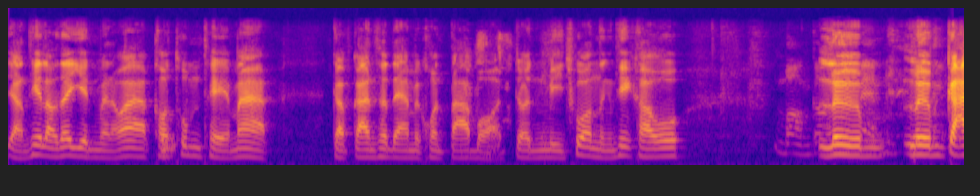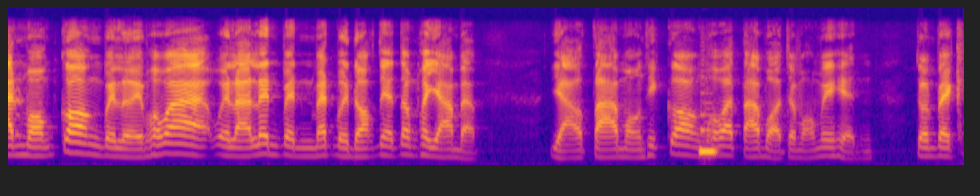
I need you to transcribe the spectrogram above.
อย่างที่เราได้ยินมานะว่าเขาทุ่มเทมากกับการแสดงเป็นคนตาบอด จนมีช่วงหนึ่งที่เขา มองกล้องลืมไเป็นลืมการมองกล้องไปเลย เพราะว่าเวลาเล่นเป็นแมดเบอร์ด็อกเนี่ยต้องพยายามแบบ อย่าเอาตามองที่กล้อง เพราะว่าตาบอดจะมองไม่เห็น จนไปแค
